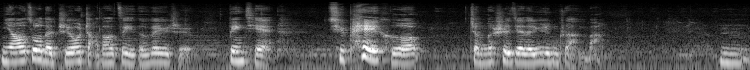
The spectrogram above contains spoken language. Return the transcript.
你要做的只有找到自己的位置，并且去配合整个世界的运转吧。嗯，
